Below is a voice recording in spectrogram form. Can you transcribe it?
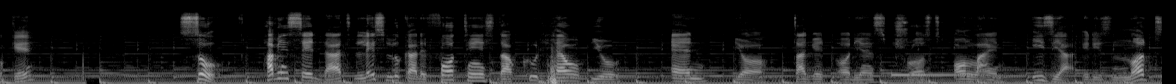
Okay? So, having said that, let's look at the four things that could help you earn your target audience trust online easier. It is not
